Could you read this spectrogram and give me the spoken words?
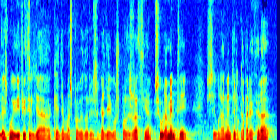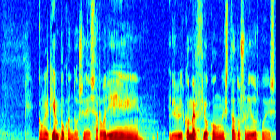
Es muy difícil ya que haya más proveedores gallegos, por desgracia. Seguramente, seguramente lo que aparecerá con el tiempo, cuando se desarrolle el comercio con Estados Unidos, pues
